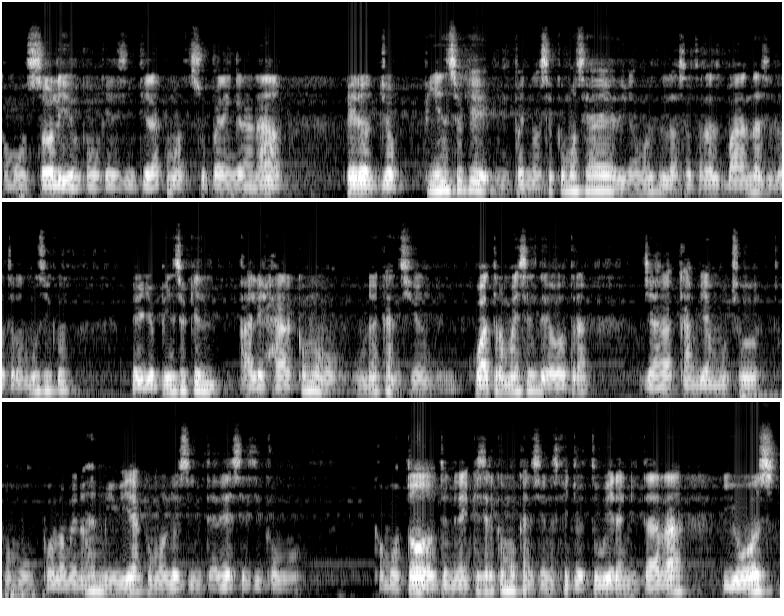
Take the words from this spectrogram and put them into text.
como sólido, como que se sintiera como súper engranado. Pero yo pienso que, pues no sé cómo sea, digamos, las otras bandas y los otros músicos, pero yo pienso que el alejar como una canción cuatro meses de otra ya cambia mucho, como por lo menos en mi vida, como los intereses y como como todo, tendrían que ser como canciones que yo tuviera en guitarra y voz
